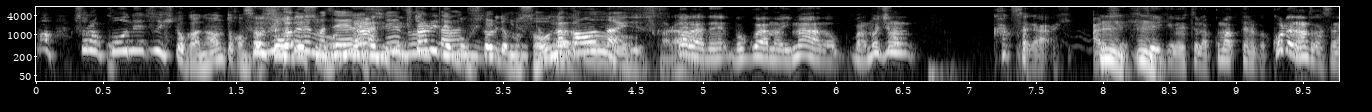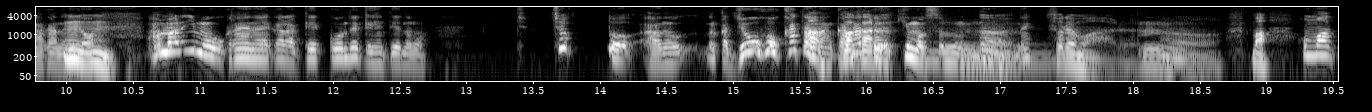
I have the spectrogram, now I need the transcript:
まあそれは光熱費とかなんとかもそうですもんね。それも全部ね二人でも一人でもそんな変わんないですから。だからね僕はあの今あの、まあ、もちろん格差があるし、うんうん。非正規の人は困ってるのかこれはなんとかせなあかんだけど、うんうん。あまりにもお金ないから結婚できへんっていうのもちょっとあのなんか情報過多なんかなという気もするんだよね。それもある、うん。ん。まあほんま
